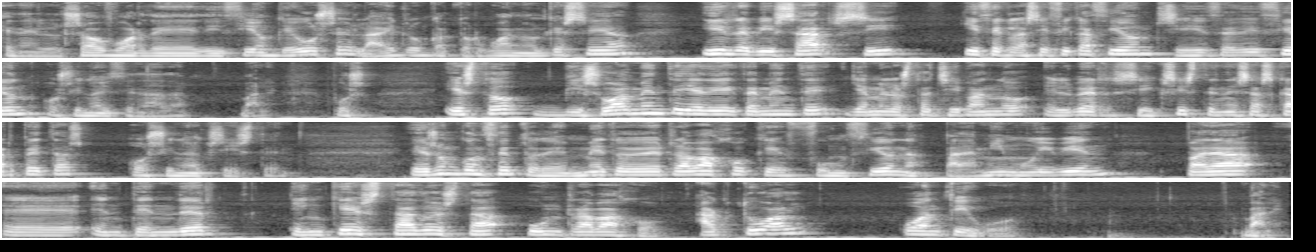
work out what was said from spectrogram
en el software de edición que use, Lightroom, Capture One o el que sea, y revisar si hice clasificación, si hice edición o si no hice nada. Vale, pues esto visualmente ya directamente ya me lo está chivando el ver si existen esas carpetas o si no existen. Es un concepto de método de trabajo que funciona para mí muy bien para eh, entender en qué estado está un trabajo, actual o antiguo. Vale,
